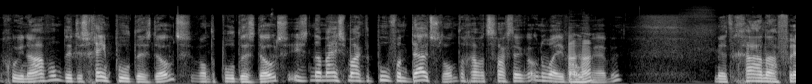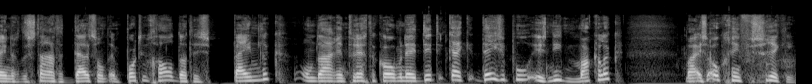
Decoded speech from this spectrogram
goedenavond. Dit is geen pool des doods. Want de pool des doods is naar mijn smaak de pool van Duitsland. Daar gaan we het straks denk ik ook nog wel even over hebben. Met Ghana, Verenigde Staten, Duitsland en Portugal. Dat is pijnlijk om daarin terecht te komen. Nee, dit, kijk, deze pool is niet makkelijk. Maar is ook geen verschrikking.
